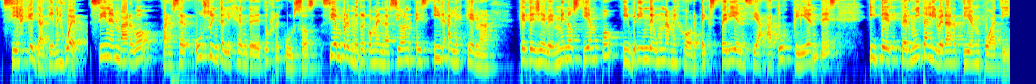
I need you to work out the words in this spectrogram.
si es que ya tienes web. Sin embargo, para hacer uso inteligente de tus recursos, siempre mi recomendación es ir al esquema que te lleve menos tiempo y brinde una mejor experiencia a tus clientes y te permita liberar tiempo a ti.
